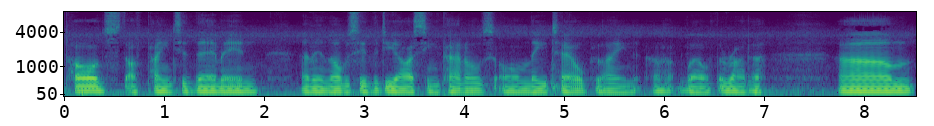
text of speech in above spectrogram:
pods I've painted them in. And then obviously the de-icing panels on the tailplane uh, well the rudder um,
